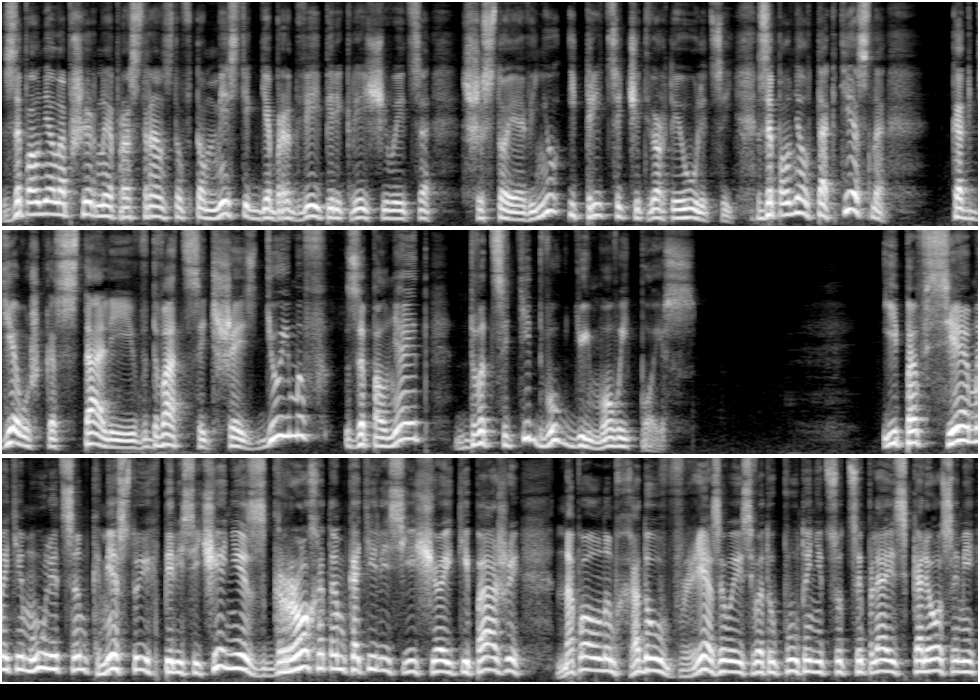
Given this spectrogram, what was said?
заполнял обширное пространство в том месте, где Бродвей перекрещивается с 6-й авеню и 34-й улицей. Заполнял так тесно, как девушка с талией в 26 дюймов заполняет 22-дюймовый пояс. И по всем этим улицам к месту их пересечения с грохотом катились еще экипажи, на полном ходу врезываясь в эту путаницу, цепляясь колесами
